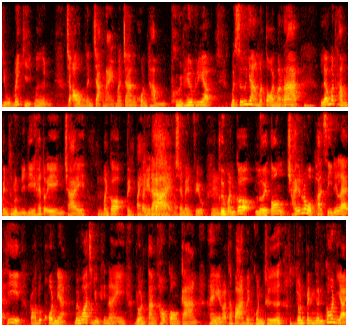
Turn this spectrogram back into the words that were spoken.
อยู่ไม่กี่หมื่น จะเอาเงินจากไหนมาจ้างคนทำพื้นให้เรียบ มาซื้อยางมาตอยมาราด แล้วมาทำเป็นถนนดีๆ ให้ตัวเองใช้อืมมันก็เป็นไปไปไม่ไม่ได้ได้เนอะใช่ไหมฟิลอืมคือมันก็เลยต้องใช้ระบบภาษีนี่แหละที่เราทุกคนเนี่ยไม่ว่าจะอยู่ที่ไหนโยนตังเข้ากองกลาง ให้รัฐบาลเป็นคนถืออจนเป็นเงินก้อนใหญ่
